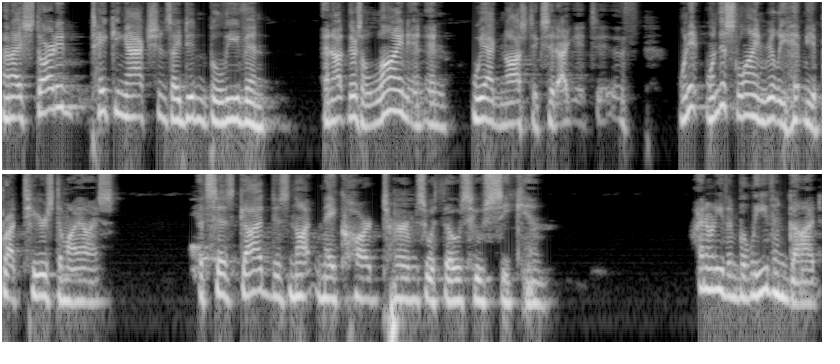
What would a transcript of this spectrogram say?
I started taking actions I didn't believe in. And I, there's a line in, in We Agnostics that I, it, when it, when this line really hit me, it brought tears to my eyes. It says, God does not make hard terms with those who seek him. I don't even believe in God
